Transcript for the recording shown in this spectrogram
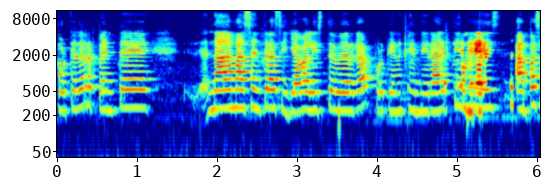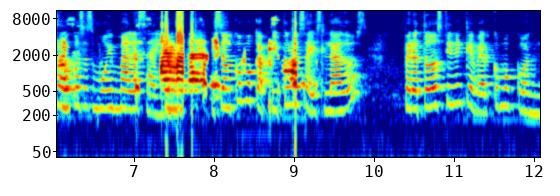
de repente nada más entras y ya valiste verga, porque en general tienes, han pasado cosas muy malas ahí. Son como capítulos aislados, pero todos tienen que ver como con,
